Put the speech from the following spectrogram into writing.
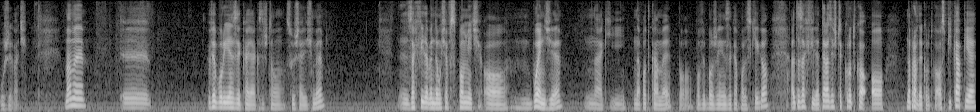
używać. Mamy y, wybór języka, jak zresztą słyszeliśmy. Y, Za chwilę będę musiał wspomnieć o błędzie, na jaki napotkamy po, po wyborze języka polskiego, ale to za chwilę. Teraz jeszcze krótko o, naprawdę krótko, o speak-upie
